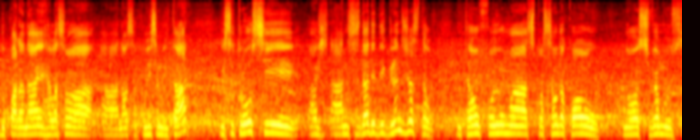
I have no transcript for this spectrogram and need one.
do Paraná em relação à, nossa Polícia Militar, isso trouxe a, a, necessidade de grande gestão. Então foi uma situação da qual nós tivemos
